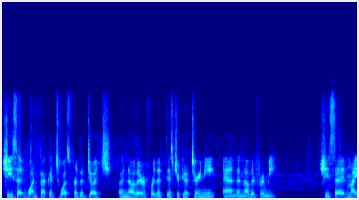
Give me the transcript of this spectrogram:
she said one package was for the judge, another for the district attorney, and another for me. She said my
